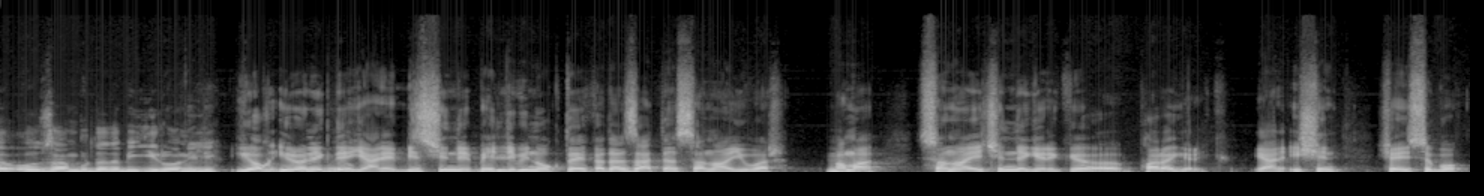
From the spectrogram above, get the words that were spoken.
o zaman burada da bir ironilik Yok ironik değil. Yani biz şimdi belli bir noktaya kadar zaten sanayi var. Ama sanayi için ne gerekiyor? Para gerekiyor. Yani işin şeysi bu.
